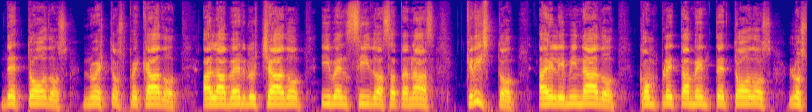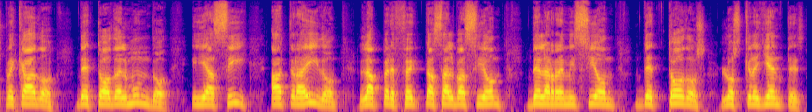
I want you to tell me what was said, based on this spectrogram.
de todos nuestros pecados al haber luchado y vencido a Satanás. Cristo ha eliminado completamente todos los pecados de todo el mundo y así ha traído la perfecta salvación de la remisión de todos los creyentes.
